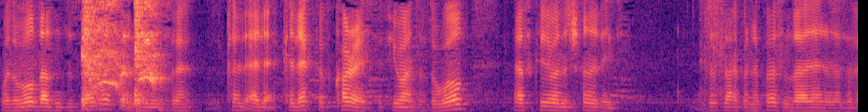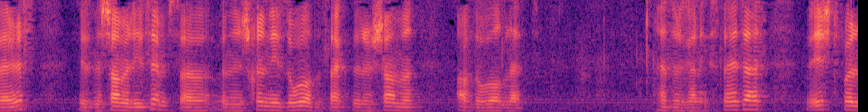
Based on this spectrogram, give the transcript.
When the world doesn't deserve it, then there's a, collective chorus, if you want, of the world, that's clearly when the Shekhinah leaves. Just like when a person died and has a virus, his neshama leaves him, so when the Shekhinah leaves the world, it's like the neshama of the world left as he's going to explain to us. The same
